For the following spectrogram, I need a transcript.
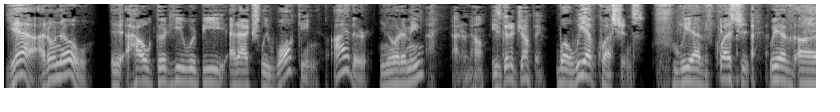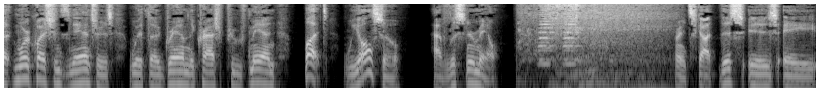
Yeah, I don't know uh, how good he would be at actually walking either. You know what I mean? I don't know. He's good at jumping. Well, we have questions. We have question. we have uh, more questions than answers with uh, Graham, the crash proof man. But we also have listener mail. All right, Scott, this is a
